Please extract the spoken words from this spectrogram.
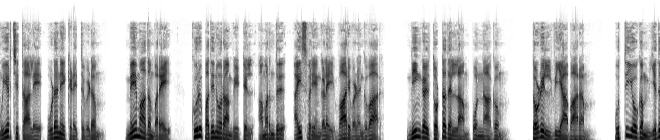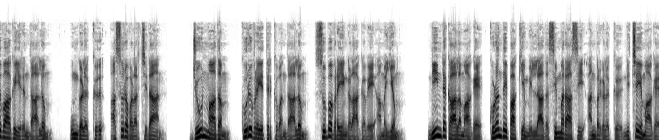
முயற்சித்தாலே உடனே கிடைத்துவிடும். மே மாதம் வரை குறு பதினோராம் வீட்டில் அமர்ந்து ஐஸ்வர்யங்களை வாரி வழங்குவார். நீங்கள் தொட்டதெல்லாம் பொன்னாகும். தொழில் வியாபாரம். உத்தியோகம் எதுவாக இருந்தாலும் உங்களுக்கு அசுர வளர்ச்சிதான். ஜூன் மாதம் குறு விரயத்திற்கு வந்தாலும் சுப விரயங்களாகவே அமையும். நீண்ட காலமாக குழந்தை பாக்கியம் இல்லாத சிம்மராசி அன்பர்களுக்கு நிச்சயமாக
